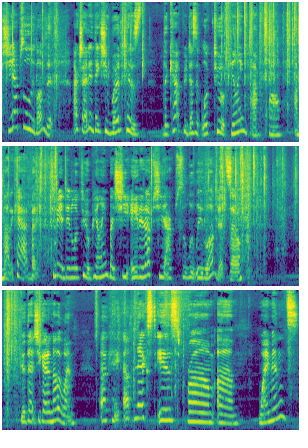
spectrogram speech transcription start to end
she absolutely loves it. Actually, I didn't think she would because the cat food doesn't look too appealing. Uh, well, I'm not a cat, but to me it didn't look too appealing, but she ate it up. She absolutely loved it, so good that she got another one. Okay, up next is from um, Wyman's,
